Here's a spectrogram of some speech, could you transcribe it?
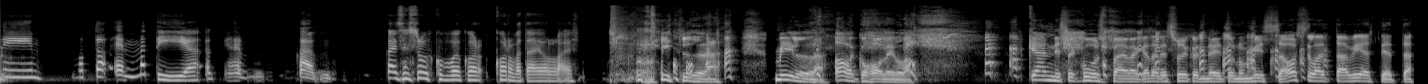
niin, mutta en mä tiedä. Kai, kai sen suihku voi kor- korvata jollain. millä? Millä? Alkoholilla. Kännissä kuusi päivää, kato edes suihkun, ei tunnu missään. Ossi laittaa viesti, että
